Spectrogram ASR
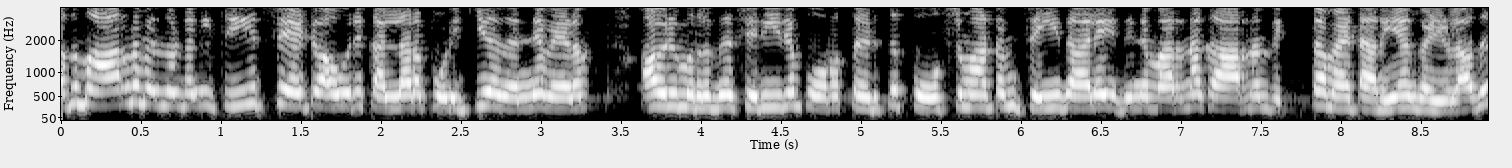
അത് മാറണം എന്നുണ്ടെങ്കിൽ തീർച്ചയായിട്ടും ആ ഒരു കല്ലറ പൊളിക്കുക തന്നെ വേണം. ആ ഒരു മൃതശരീരം പുറത്തെടുത്ത് പോസ്റ്റ്മോർട്ടം ചെയ്താലേ ഇതിന്റെ മരണ കാരണം വ്യക്തമായിട്ട് അറിയാൻ കഴിയുള്ളൂ. അത്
